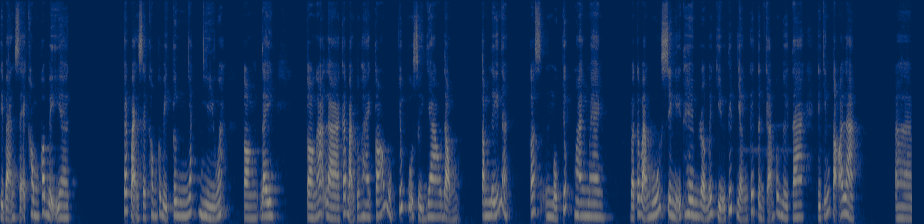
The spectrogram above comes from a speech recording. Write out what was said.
thì bạn sẽ không có bị à, các bạn sẽ không có bị cân nhắc nhiều á. Còn đây còn á, là các bạn tụ hai có một chút của sự dao động tâm lý nè có ừ, một chút hoang mang. Và các bạn muốn suy nghĩ thêm rồi mới chịu tiếp nhận cái tình cảm của người ta thì chứng tỏ là à,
